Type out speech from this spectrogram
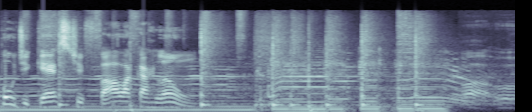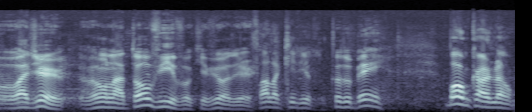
Podcast Fala Carlão. Ó, o Adir, vamos lá, tô ao vivo aqui, viu, Adir? Fala, querido. Tudo bem? Bom, Carlão,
